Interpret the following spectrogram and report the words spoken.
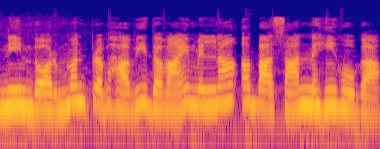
नींद और मन प्रभावी दवाएँ मिलना अब आसान नहीं होगा।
